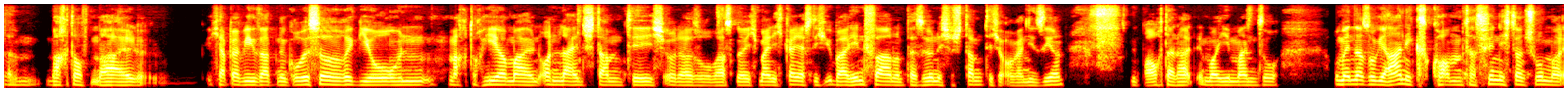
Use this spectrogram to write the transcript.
ähm, mach doch mal, ich habe ja wie gesagt eine größere Region, mach doch hier mal einen Online-Stammtisch oder sowas. Ne? Ich meine, ich kann jetzt nicht überall hinfahren und persönliche Stammtische organisieren. Ich brauche dann halt immer jemanden so. Und wenn da so gar nichts kommt, das finde ich dann schon mal,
